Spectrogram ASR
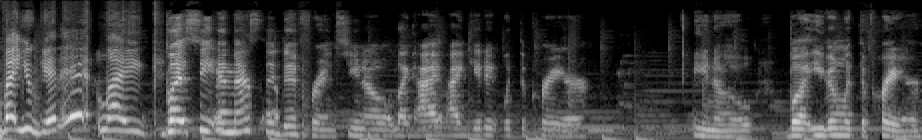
but you get it? Like, But see, and that's the difference, you know. Like I, I get it with the prayer, you know. But even with the prayer,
